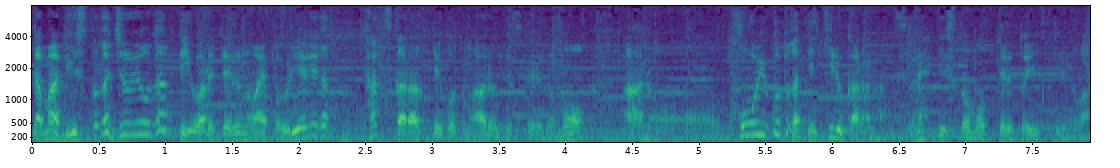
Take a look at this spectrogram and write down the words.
だまあ、リストが重要だって言われてるのは、やっぱ売り上げが立つからっていうこともあるんですけれども、あのー、こういうことができるからなんですよね。リストを持ってるといいっていうのは。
